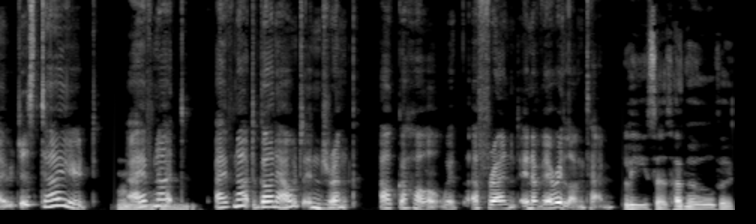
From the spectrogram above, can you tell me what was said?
I'm just tired. I have not- Mhm. I've not gone out and drunk alcohol with a friend in a very long time. Lisa's hungover.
